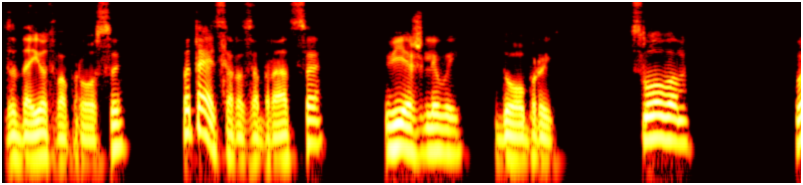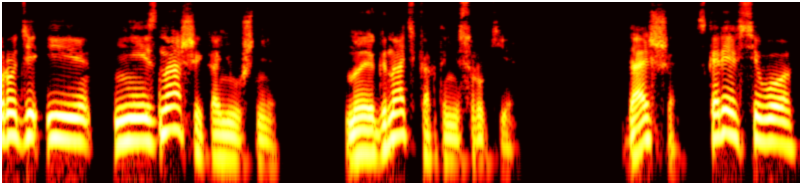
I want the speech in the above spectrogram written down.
задает вопросы, пытается разобраться, вежливый, добрый. Словом, вроде и не из нашей конюшни, но и гнать как-то не с руки. Дальше, скорее всего,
